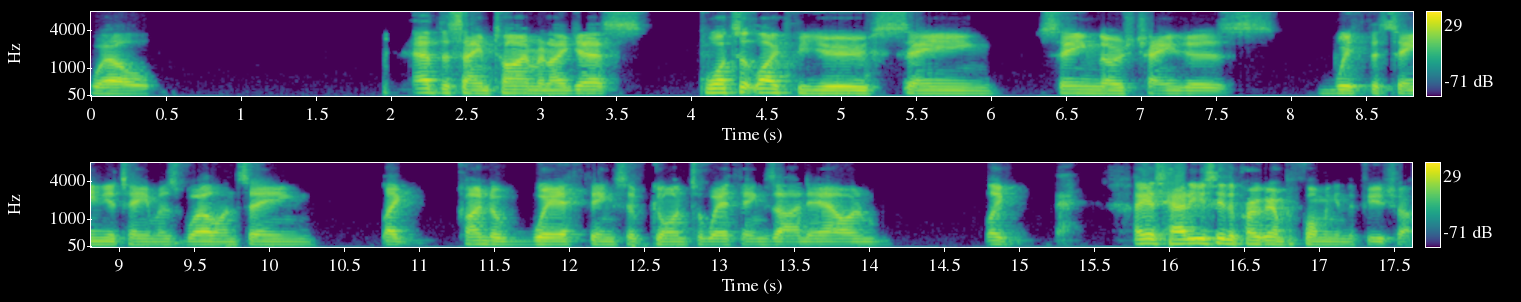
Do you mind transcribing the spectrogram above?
well at the same time. And I guess what's it like for you seeing seeing those changes with the senior team as well, and seeing like kind of where things have gone to where things are now, and like I guess how do you see the program performing in the future?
